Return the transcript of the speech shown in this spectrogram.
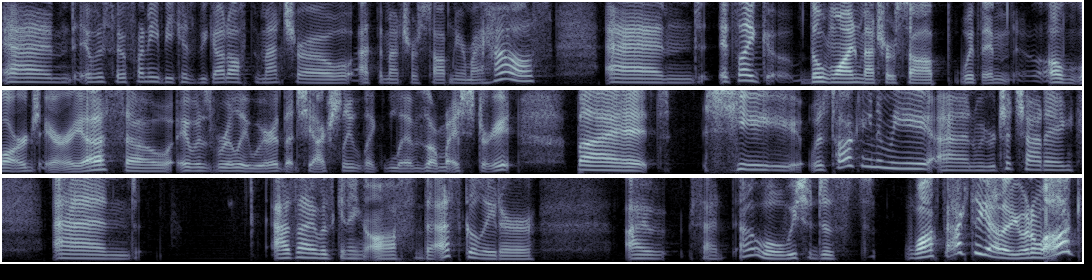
And it was so funny because we got off the metro at the metro stop near my house. And it's like the one metro stop within a large area. So it was really weird that she actually like lives on my street. But she was talking to me and we were chit chatting. And as I was getting off the escalator, I said, Oh, well, we should just walk back together. You want to walk?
